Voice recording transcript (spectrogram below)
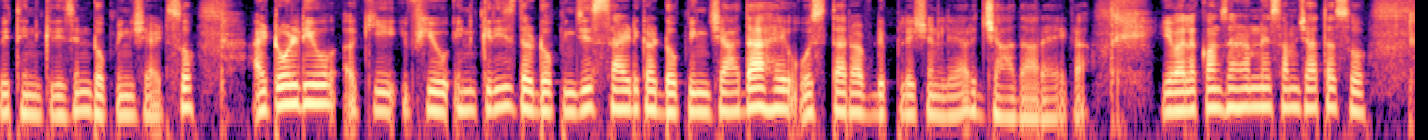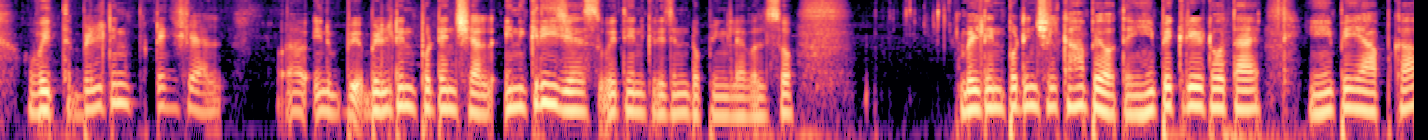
with increase in doping side so i told you uh, कि if you increase the doping जिस साइड का डोपिंग ज़्यादा है उस तरफ़ डिप्लेशन लेयर ज़्यादा रहेगा। ये वाला कॉन्सेप्ट हमने समझा था? So with built in potential in built in potential increases with increase in doping level. So built in potential कहाँ पे होता है? यहीं पे क्रिएट होता है। यहीं पे आपका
